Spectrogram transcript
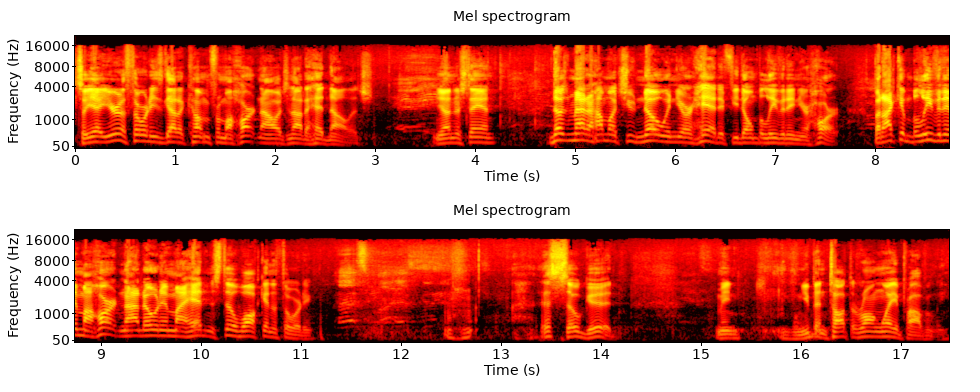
So, yeah, your authority's got to come from a heart knowledge, not a head knowledge. You understand? Doesn't matter how much you know in your head if you don't believe it in your heart. But I can believe it in my heart and I know it in my head and still walk in authority. That's so good. I mean, you've been taught the wrong way, probably.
